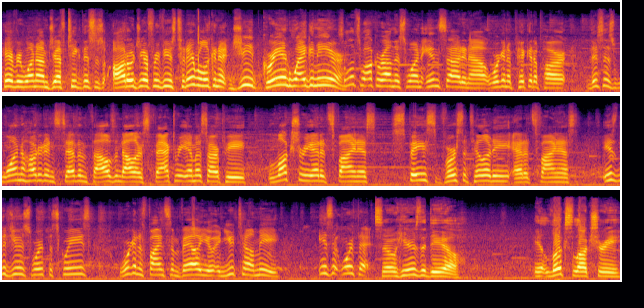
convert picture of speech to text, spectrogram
Hey everyone, I'm Jeff Teague. This is Auto Jeff Reviews. Today we're looking at Jeep Grand Wagoneer. So let's walk around this one inside and out. We're gonna pick it apart. This is $107,000 factory MSRP, luxury at its finest, space versatility at its finest. Is the juice worth the squeeze? We're gonna find some value and you tell me, is it worth it? So here's the deal. It looks luxury,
